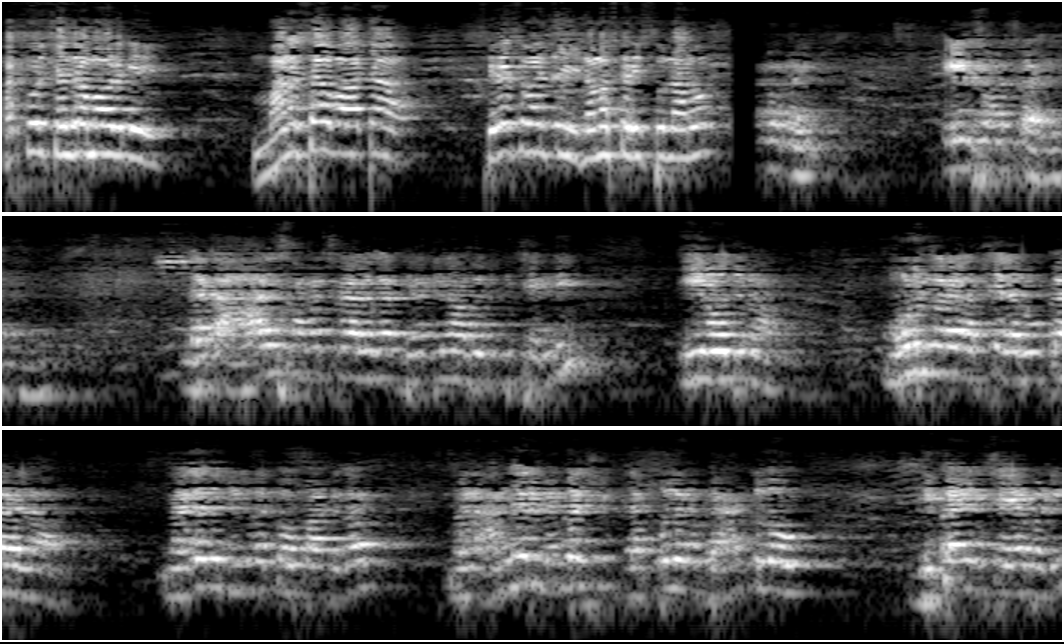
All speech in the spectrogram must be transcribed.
కక్కూరు చంద్రమౌళికి మనసా వాచ శిరస్సు వంచి నమస్కరిస్తున్నాను. ఏడు సంవత్సరాలు గత ఆరు సంవత్సరాలుగా దినదినాభివృద్ధి చెంది ఈ రోజున మూడున్నర లక్షల రూపాయల నగదు నిల్వతో పాటుగా మన అందరి మెంబర్షిప్ డబ్బులను బ్యాంకులో డిపాజిట్ చేయబడి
